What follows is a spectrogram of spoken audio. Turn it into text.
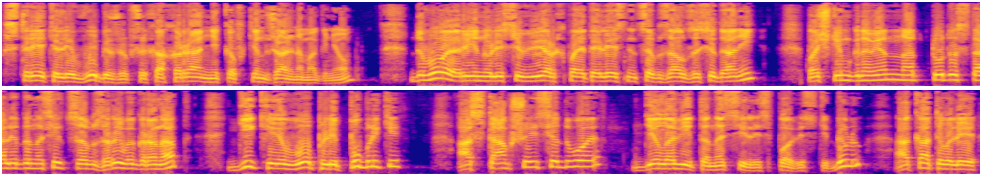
встретили выбежавших охранников кинжальным огнем. Двое ринулись вверх по этой лестнице в зал заседаний. Почти мгновенно оттуда стали доноситься взрывы гранат, дикие вопли публики, Оставшиеся двое деловито носились по вестибюлю, окатывали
